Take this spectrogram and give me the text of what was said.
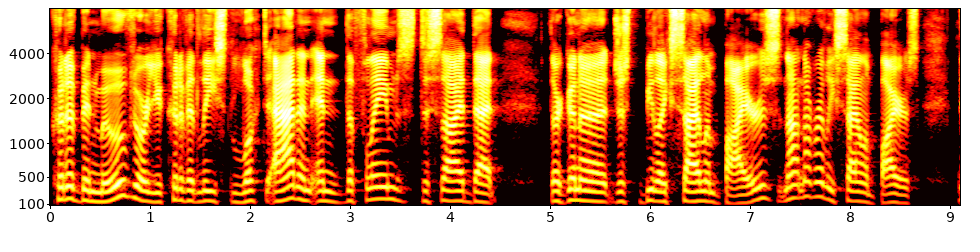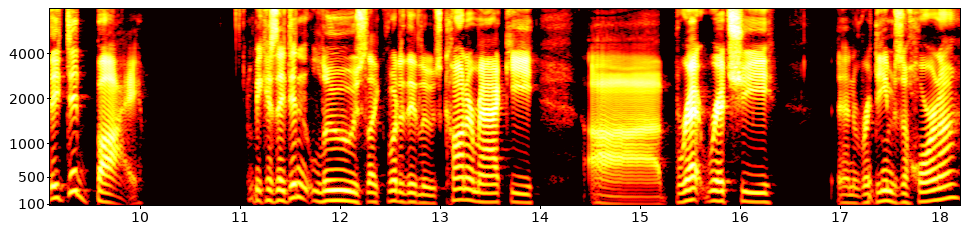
could have been moved or you could have at least looked at. And, and the Flames decide that they're going to just be like silent buyers. Not, not really silent buyers. They did buy because they didn't lose. Like, what did they lose? Connor Mackey, uh, Brett Ritchie, and Radim Zohorna.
